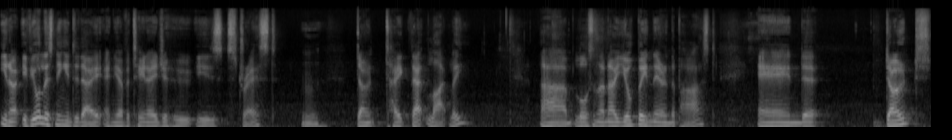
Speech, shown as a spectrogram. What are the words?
you know, if you're listening in today and you have a teenager who is stressed, don't take that lightly. Um, Lawson, I know you've been there in the past, and uh, don't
